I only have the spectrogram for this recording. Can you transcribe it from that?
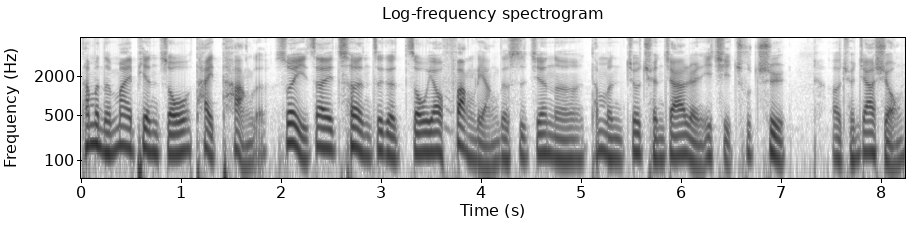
他们的麦片粥太烫了，所以在趁这个粥要放凉的时间呢，他们就全家人一起出去，呃，全家熊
